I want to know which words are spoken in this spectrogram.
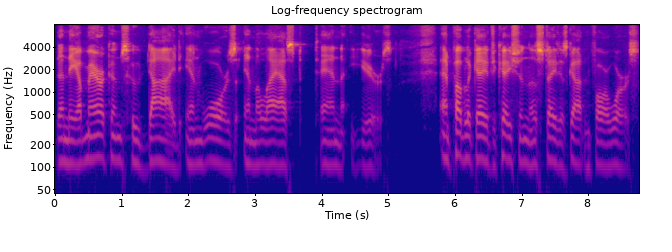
than the Americans who died in wars in the last 10 years. And public education in the state has gotten far worse,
